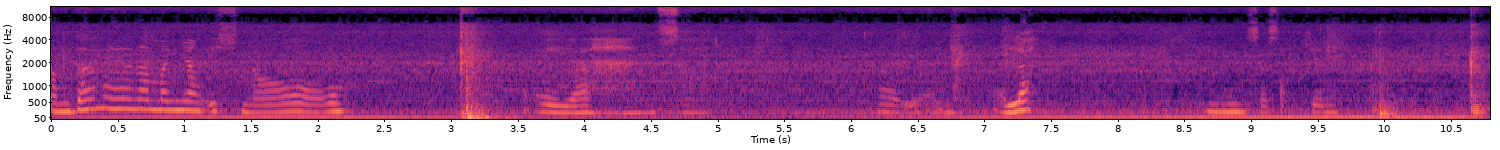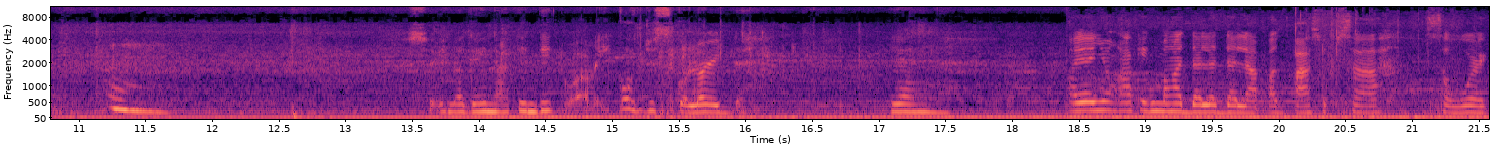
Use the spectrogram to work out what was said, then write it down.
Ang dami na naman niyang snow. Ayan. So, ayan. Ala. Hmm, sasakyan. So, ilagay natin dito. Aray ko, Diyos ko, Lord. Yan. Ayan yung aking mga dala-dala pagpasok sa sa work.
